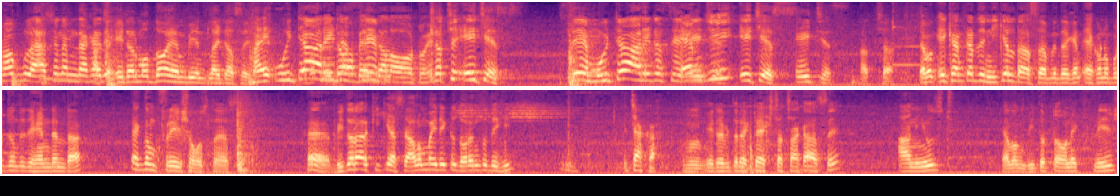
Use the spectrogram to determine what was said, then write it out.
সবগুলো আসেন আমি দেখা আচ্ছা এটার মধ্যেও অ্যাম্বিয়েন্ট লাইট আছে। ভাই ওইটা আর এটা সেম অটো এটা হচ্ছে এইচএস সেম ওইটা আর এটা সেম এমজি এইচএস এইচএস আচ্ছা এবং এখানকার যে নিকেলটা আছে আপনি দেখেন এখনও পর্যন্ত যে হ্যান্ডেলটা একদম ফ্রেশ অবস্থায় আছে। হ্যাঁ ভিতরে আর কি কি আছে? আলম ভাই একটু ধরেন তো দেখি। চাকা। হুম এটার ভিতরে একটা এক্সট্রা চাকা আছে। আনইউজড এবং ভিতরটা অনেক ফ্রেশ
